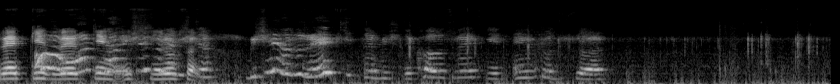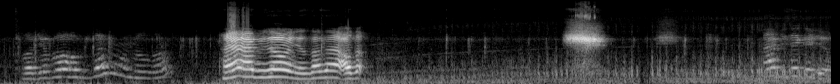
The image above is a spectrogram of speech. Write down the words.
Red Kit, Aa, Red bak, Kit ben bir şey yoksa. söylemiştim. Bir şey adı Red Kit demişti. Kaos Red Kit en kötüsü. Acaba o güzel mi oynuyor lan? He bize oynuyor zaten adam. Şşş, Ha bize geliyor.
